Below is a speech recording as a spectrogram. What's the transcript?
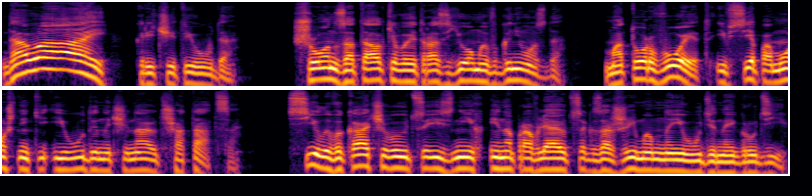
«Давай!» — кричит Иуда. Шон заталкивает разъемы в гнезда. Мотор воет, и все помощники Иуды начинают шататься. Силы выкачиваются из них и направляются к зажимам на Иудиной груди.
